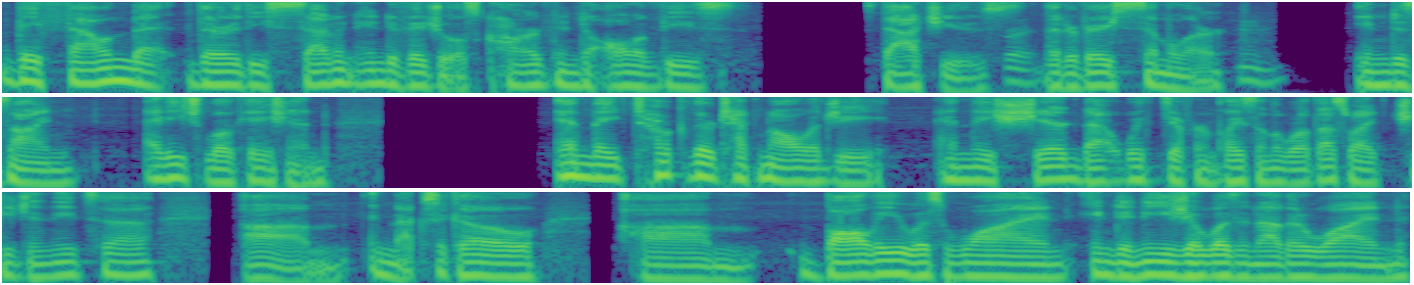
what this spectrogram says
they found that there are these seven individuals carved into all of these statues Right. that are very similar Mhm. in design at each location, and they took their technology and they shared that with different places in the world. That's why Chichen Itza um, in Mexico, um, Bali was one, Indonesia was another one,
